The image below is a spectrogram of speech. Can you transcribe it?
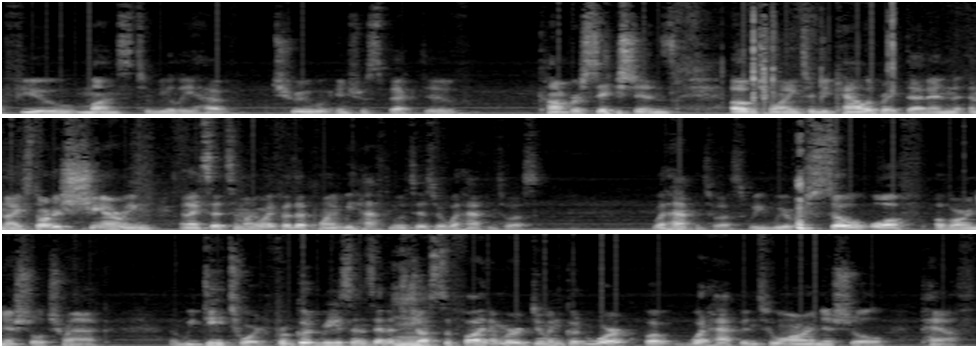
a few months to really have true introspective conversations of trying to recalibrate that. And, and I started sharing, and I said to my wife at that point, we have to move to Israel. What happened to us? What happened to us? We, we were so off of our initial track. And we detoured for good reasons, and it's mm-hmm. justified, and we're doing good work, but what happened to our initial path?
